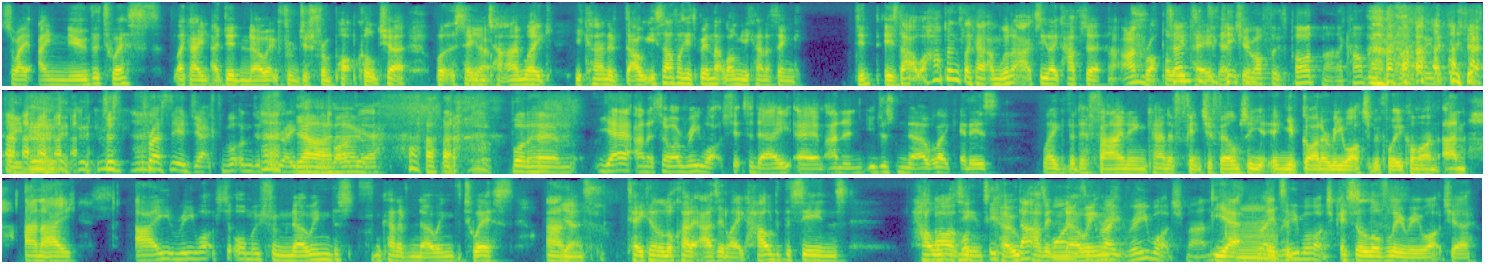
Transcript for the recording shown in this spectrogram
So I, I knew the twist, like I, I did know it from just from pop culture, but at the same Yeah. time, like you kind of doubt yourself. Like it's been that long, you kind of think, did is that what happens? Like I, I'm gonna actually like have to I'm properly tempted pay to kick you off this pod, man. I can't believe you've not seen it for 15 years. just press the eject button just straight Yeah, out the pod, yeah. but um, yeah, and so I rewatched it today, um, and then you just know like it is like the defining kind of Fincher film, so you, you've got to rewatch it before you come on, and and I I rewatched it almost from knowing this, from kind of knowing the twist and Yes. taking a look at it as in like how did the scenes, how would Oh, the well, scenes it- cope that's having knowing. It's a great rewatch, man. Yeah, great it's a- rewatch. It's a lovely rewatch, yeah.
